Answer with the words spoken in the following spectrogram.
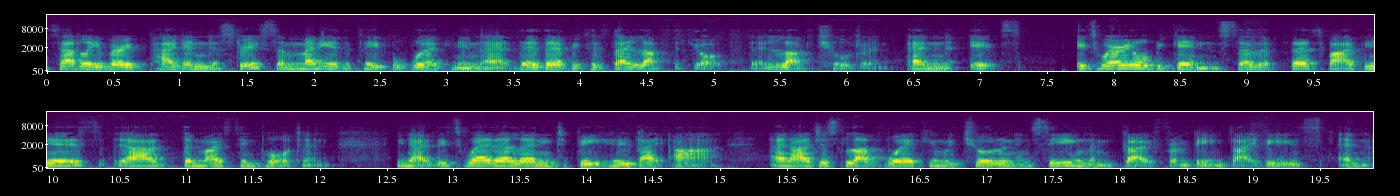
sadly a very paid industry. So many of the people working in there, they're there because they love the job. They love children, and it's it's where it all begins. So the first five years are the most important. You know, it's where they're learning to be who they are. And I just love working with children and seeing them go from being babies and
